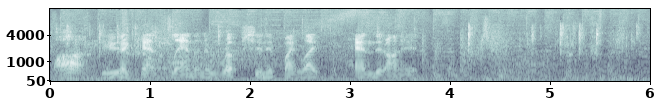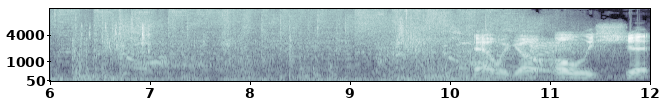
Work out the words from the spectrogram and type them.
Fuck, dude, I can't land an eruption if my life depended on it. There we go. Holy shit.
